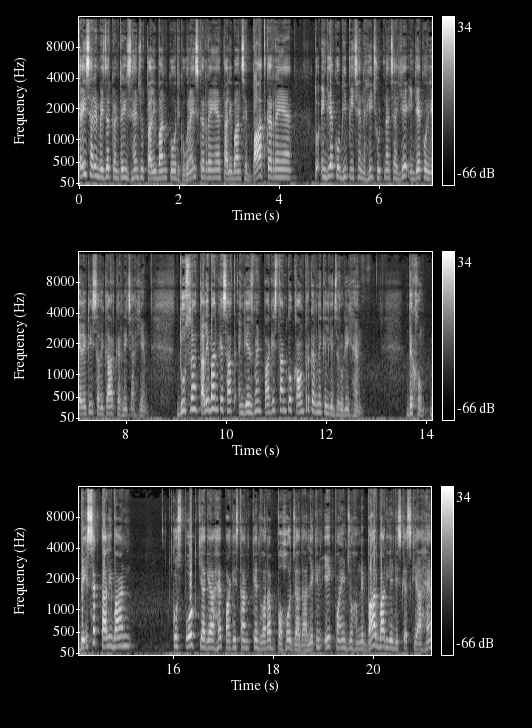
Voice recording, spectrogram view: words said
कई सारे मेजर कंट्रीज़ हैं जो तालिबान को रिकॉग्नाइज कर रहे हैं, तालिबान से बात कर रहे हैं। तो इंडिया को भी पीछे नहीं छूटना चाहिए इंडिया को रियलिटी स्वीकार करनी चाहिए। दूसरा, तालिबान के साथ एंगेजमेंट पाकिस्तान को काउंटर करने के लिए ज़रूरी है। देखो, बेशक तालिबान को सपोर्ट किया गया है पाकिस्तान के द्वारा बहुत ज़्यादा, लेकिन एक पॉइंट जो हमने बार बार ये डिस्कस किया है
